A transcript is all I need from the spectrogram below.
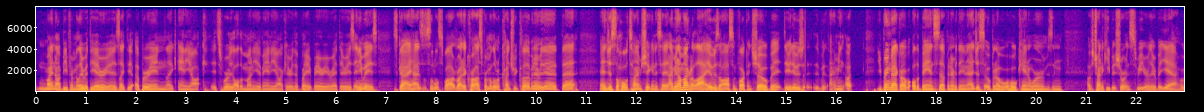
might, not be familiar with the area, it's like the upper end, like Antioch. It's where all the money of Antioch area, the Area, right there is. Anyways, this guy has this little spot right across from a little country club and everything like that. And just the whole time shaking his head. I mean, I'm not gonna lie, it was an awesome fucking show. But dude, it was. It was I mean, uh, you bring back all, the band stuff and everything, and I just opened up a whole can of worms. And I was trying to keep it short and sweet earlier, but yeah, we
